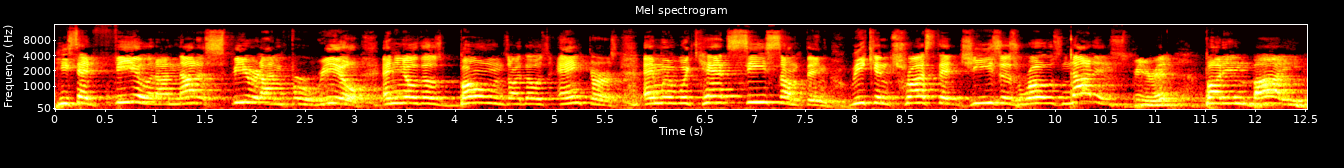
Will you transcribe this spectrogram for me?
He said, Feel it. I'm not a spirit. I'm for real. And you know, those bones are those anchors. And when we can't see something, we can trust that Jesus rose not in spirit, but in body.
